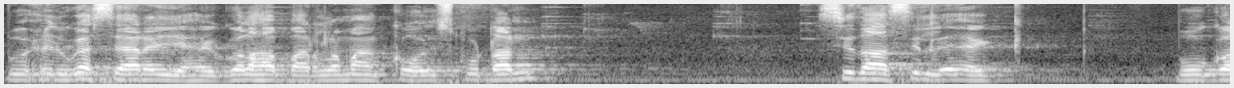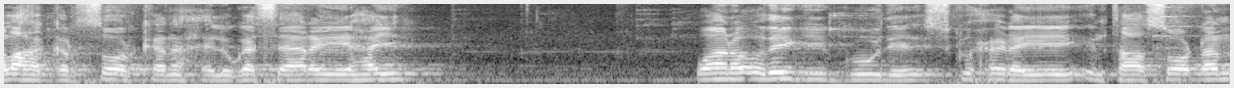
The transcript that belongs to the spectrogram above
buu xil uga saaran yahay golaha baarlamaanka oo isku dhan. Sidaasi la eg buu golaha garsoorkana xil uga saaran yahay. Waana odaygii guud ee isku xidhayay intaasoo dhan.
